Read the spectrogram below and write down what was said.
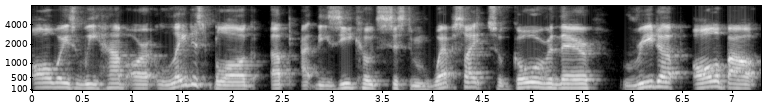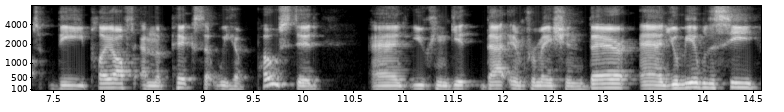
always, we have our latest blog up at the Z Code System website. So go over there, read up all about the playoffs and the picks that we have posted, and you can get that information there. And you'll be able to see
